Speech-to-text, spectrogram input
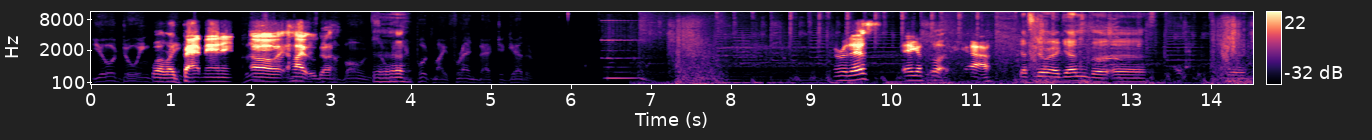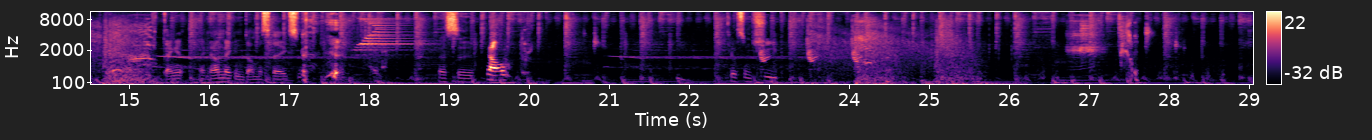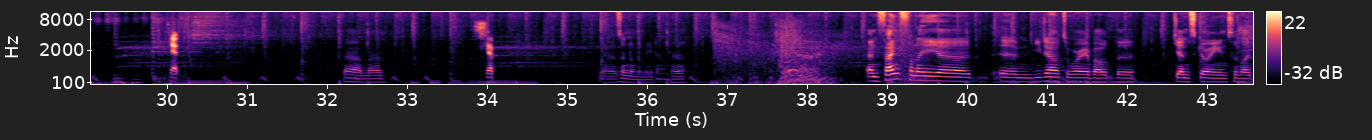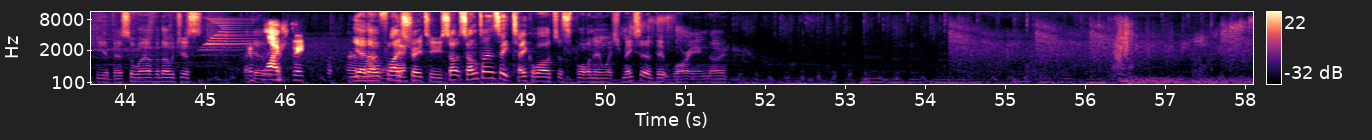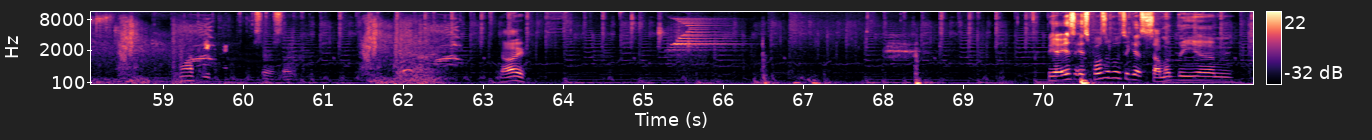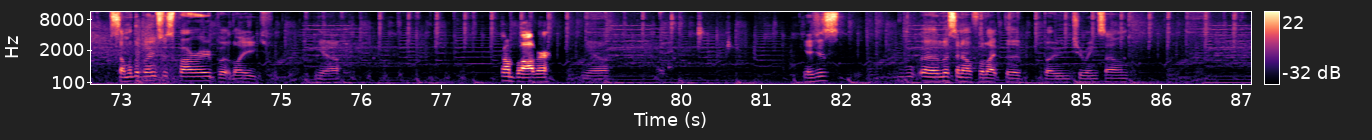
You're doing Well, like. Batman and Please oh, hi the rest of Uga. the bones so we can put my friend back together. Remember this? Hey, guess what? Yeah. You have to do it again, but uh, yeah. Dang it! Okay, I'm making dumb mistakes. Let's uh, So, kill some sheep. yep, Oh man, yep. yeah, there's an enemy down here. And thankfully, uh, um, you don't have to worry about the gems going into like the abyss or whatever. They'll just okay, fly straight. Yeah, they'll fly straight to you. So, sometimes they take a while to spawn in, which makes it a bit worrying, though. No. But yeah, it's, it's possible to get some of the um, some of the bones of Sparrow, but like, yeah, Don't bother. yeah, yeah. Just uh, listen out for like the bone chewing sound.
